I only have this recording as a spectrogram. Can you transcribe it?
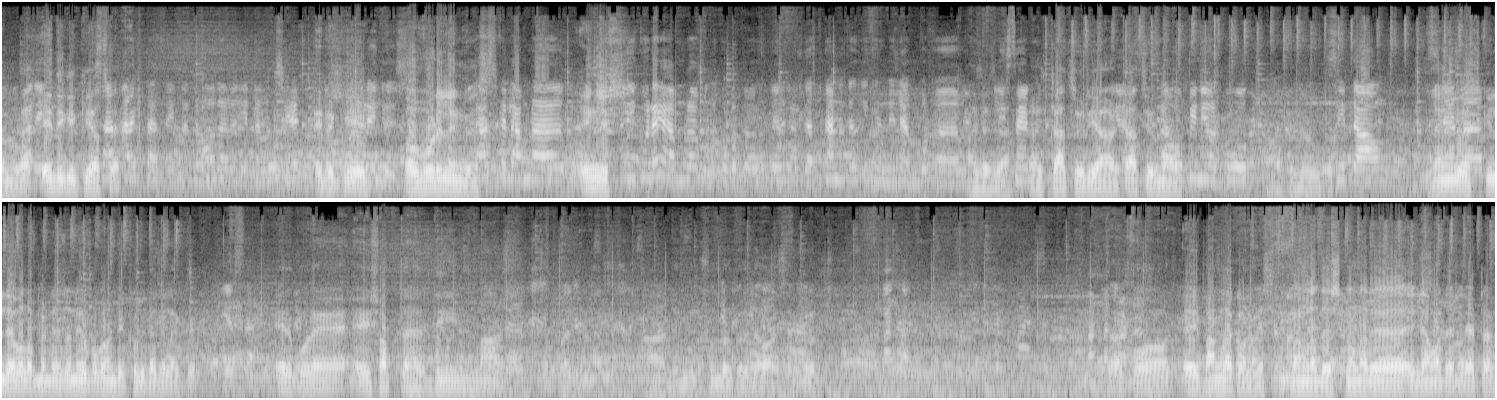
ধন্যবাদ। এই- এইদিকে কি আছে? স্যার, আরেকটা আছে এটা তোমাদের এটা হচ্ছে এটা কি? ও বডি ল্যাঙ্গুয়েজ আজকাল আমরা English। এই করে আমরা ল্যাঙ্গুয়েজ স্কিল ডেভেলপমেন্টের জন্য এই উপকরণটি খুবই কাজে লাগবে। এরপরে এই সপ্তাহের দিন মাস দিনগুলো সুন্দর করে দেওয়া আছে গুড তারপর এই বাংলা কর্নার বাংলাদেশ কর্নারে এই যে আমাদের লেটার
